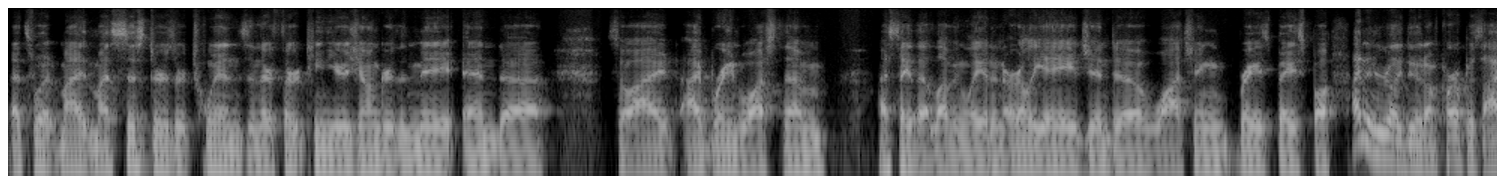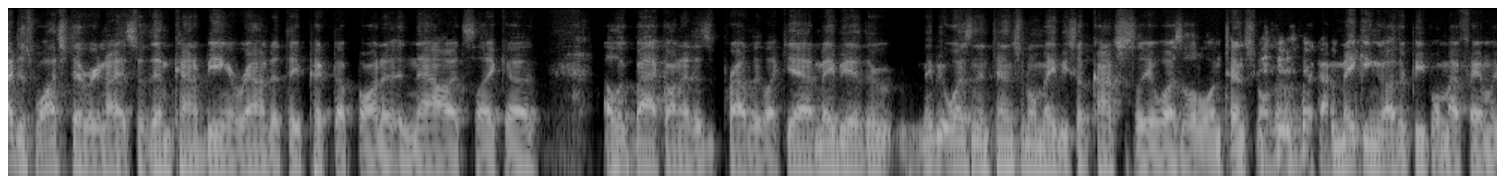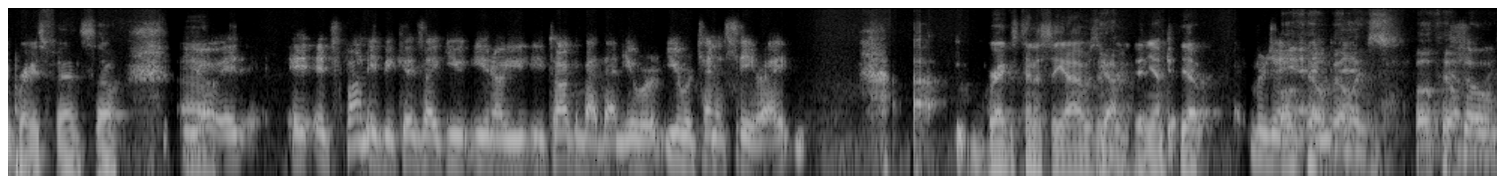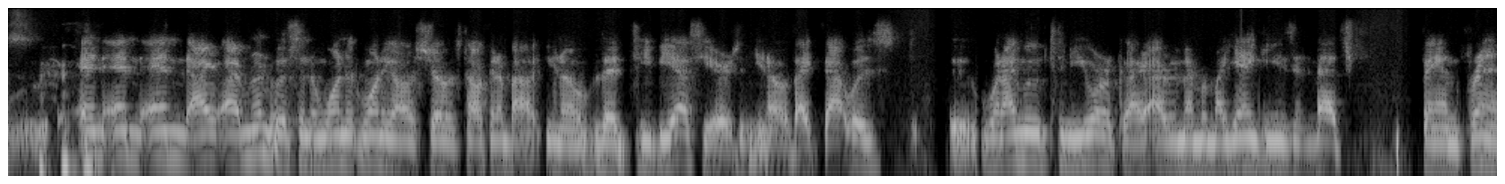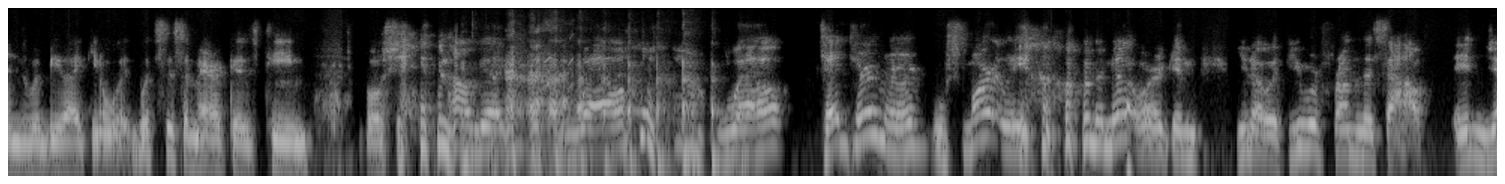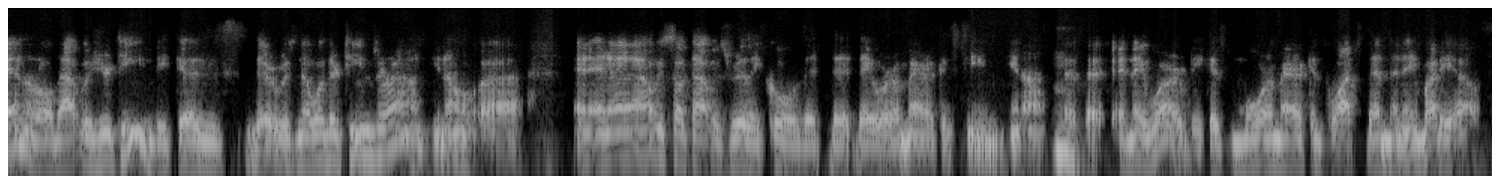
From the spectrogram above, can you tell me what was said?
That's what my my sisters are twins and they're 13 years younger than me, and uh, so I I brainwashed them. I say that lovingly at an early age into watching Braves baseball. I didn't really do it on purpose. I just watched every night. So them kind of being around it, they picked up on it, and now it's like uh, I look back on it as proudly like, yeah, maybe there, maybe it wasn't intentional, maybe subconsciously it was a little intentional. Though. like I'm making other people in my family Braves fans. So, uh, you know, it, it, it's funny because like you, you know, you, you talk about that. And you were you were Tennessee, right? Uh, Greg's Tennessee. I was in yeah. Virginia. Yep. Virginia. Both hillbillies. Both hillbillies. So, and and and I, I remember listening to one one of y'all shows talking about you know the TBS years, and you know like that was uh, when I moved to New York. I, I remember my Yankees and Mets fan friends would be like, you know, what's this America's team bullshit? And I'll be like, well, well, Ted Turner smartly on the network. And, you know, if you were from the South in general, that was your team because there was no other teams around, you know. Uh, and, and I always thought that was really cool that, that they were America's team, you know, mm. that, that, and they were because more Americans watched them than anybody else.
